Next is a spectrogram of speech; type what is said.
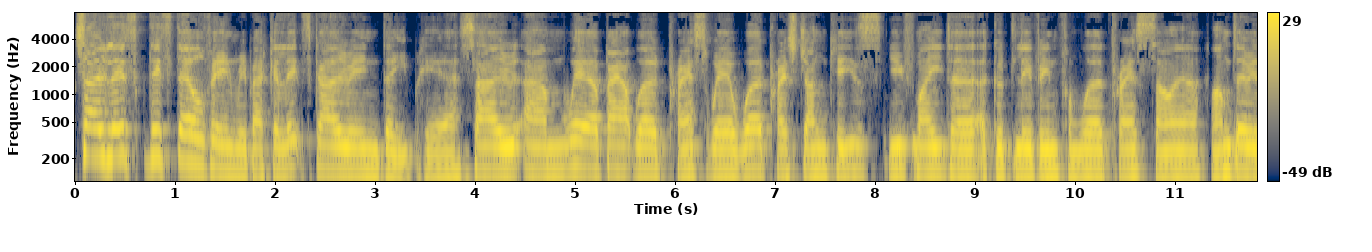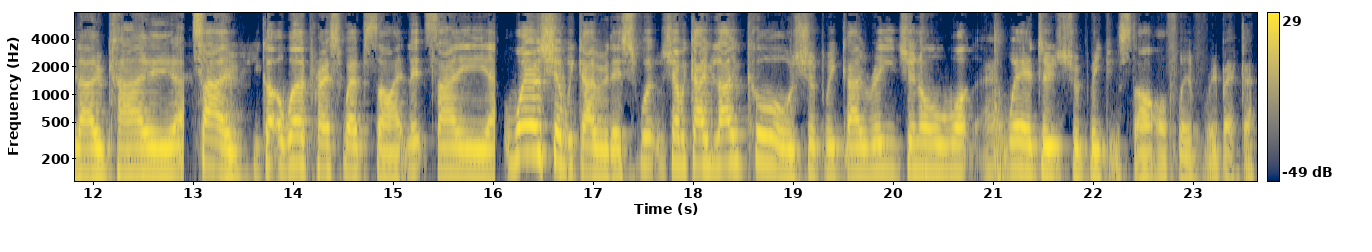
So let's let's delve in, Rebecca. Let's go in deep here. So um, we're about WordPress. We're WordPress junkies. You've made a, a good living from WordPress. So uh, I'm doing okay. So you got a WordPress website. Let's say uh, where should we go with this? Shall we go local or should we go regional? What where do should we start off with, Rebecca?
